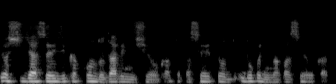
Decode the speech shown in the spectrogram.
よし、じゃあ政治家今度誰にしようかとか、政党どこに任せようかっ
